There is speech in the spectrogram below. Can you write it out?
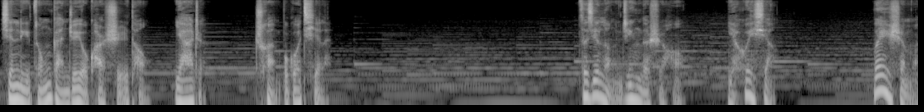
心里总感觉有块石头压着，喘不过气来。自己冷静的时候，也会想：为什么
